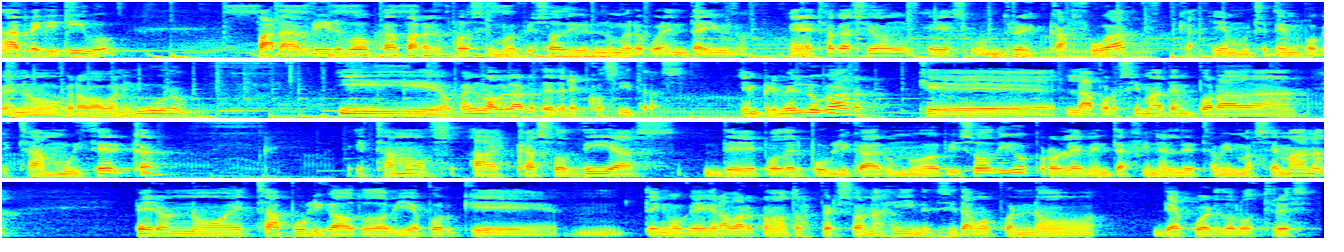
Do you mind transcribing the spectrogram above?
aperitivo para abrir boca para el próximo episodio, el número 41. En esta ocasión es un Droidcast fugaz, que hacía mucho tiempo que no grababa ninguno, y os vengo a hablar de tres cositas. En primer lugar, que la próxima temporada está muy cerca. Estamos a escasos días de poder publicar un nuevo episodio, probablemente a final de esta misma semana, pero no está publicado todavía porque tengo que grabar con otras personas y necesitamos ponernos de acuerdo los tres.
